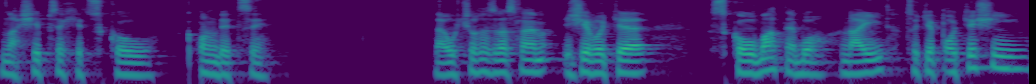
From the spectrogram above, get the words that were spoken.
naši psychickou kondici. Naučil se ve svém životě zkoumat nebo najít, co tě potěší?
